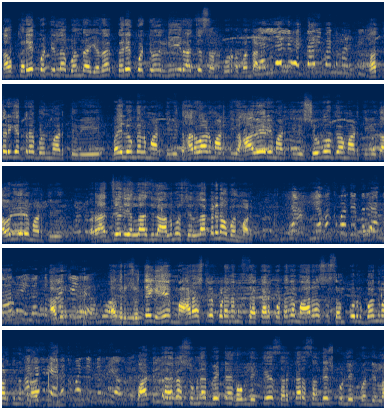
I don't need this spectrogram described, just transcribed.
ನಾವು ಕರೆ ಕೊಟ್ಟಿಲ್ಲ ಬಂದ್ ಆಗ್ಯದ. ಕರೆ ಕೊಟ್ಟಿವಿ ಅಂದ್ರೆ ಇಡೀ ರಾಜ್ಯ ಸಂಪೂರ್ಣ ಬಂದ್ ಆಗ್ತದೆ. ಎಲ್ಲೆಲ್ಲಿ ಹೆದ್ದಾರಿ ಬಂದ್ ಮಾಡ್ತೀವಿ ಹತ್ತರಿಗೆ ಹತ್ರ ಬಂದ್ ಮಾಡ್ತೀವಿ ಬೈಲೊಂಗಲ್ ಮಾಡ್ತೀವಿ ಧಾರವಾಡ ಮಾಡ್ತೀವಿ ಹಾವೇರಿ ಮಾಡ್ತೀವಿ ಶಿವಮೊಗ್ಗ ಮಾಡ್ತೀವಿ ದಾವಣಗೆರೆ ಮಾಡ್ತೀವಿ. ರಾಜ್ಯದ ಎಲ್ಲಾ ಜಿಲ್ಲೆ ಆಲ್ಮೋಸ್ಟ್ ಎಲ್ಲಾ ಕಡೆ ನಾವು ಬಂದ್ ಮಾಡ್ತೀವಿ. ಅದ್ರ ಅದ್ರ ಜೊತೆಗೆ ಮಹಾರಾಷ್ಟ್ರ ಕೂಡ ನಮ್ಗೆ ಸಹಕಾರ ಕೊಟ್ಟದ ಮಹಾರಾಷ್ಟ್ರ ಸಂಪೂರ್ಣ ಬಂದ್ ಮಾಡ್ತೀನಿ ಅಂತ ಪಾಟೀಲ್ ರಾಗ ಸುಮ್ಮನೆ ಭೇಟಿಯಾಗಿ ಹೋಗ್ಲಿಕ್ಕೆ ಸರ್ಕಾರ ಸಂದೇಶ ಕೊಡ್ಲಿಕ್ಕೆ ಬಂದಿಲ್ಲ.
